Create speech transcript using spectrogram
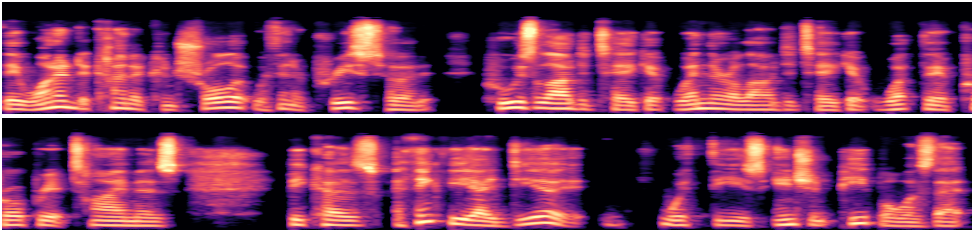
They wanted to kind of control it within a priesthood, who's allowed to take it, when they're allowed to take it, what the appropriate time is. Because I think the idea with these ancient people was that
